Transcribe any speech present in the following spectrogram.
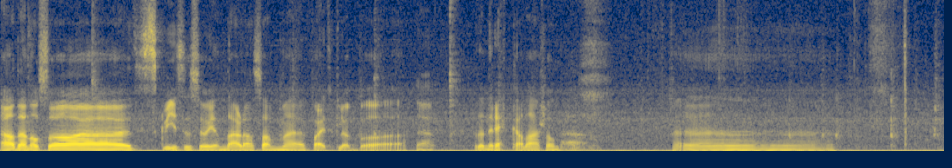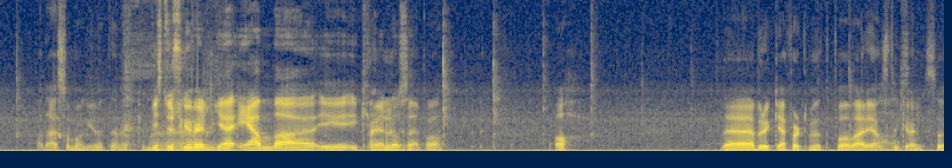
ja, den også uh, skvises jo inn der, da, sammen med Fight Club og Ja. den rekka der sånn. ja. Uh, ja, det er så mange, vet du. Jeg Hvis du skulle velge én da i, i kveld å se på Åh. Det bruker jeg 40 minutter på hver eneste Ja, kveld, så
